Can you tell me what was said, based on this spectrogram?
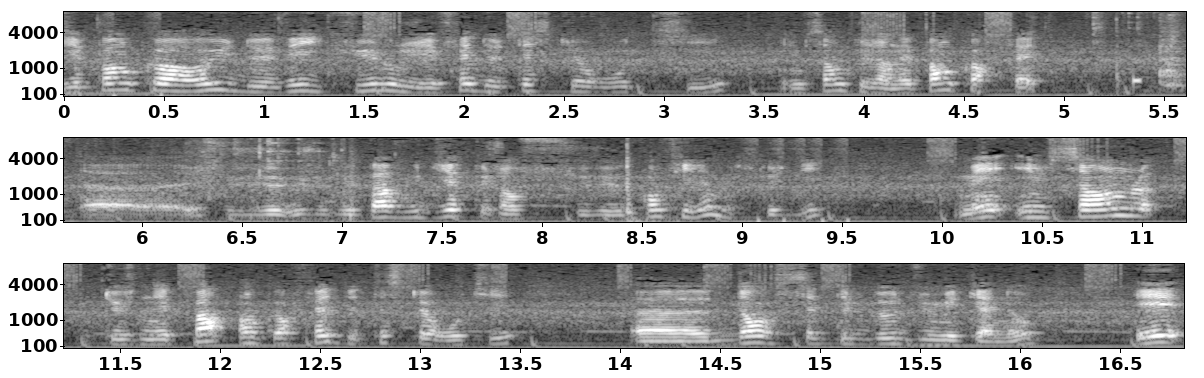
J'ai pas encore eu de véhicule où j'ai fait de test routier. Il me semble que j'en ai pas encore fait. Euh, je ne vais pas vous dire que j'en suis... Je ce que je dis. Mais il me semble que je n'ai pas encore fait de test routier dans cette hebdo du mécano. Et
